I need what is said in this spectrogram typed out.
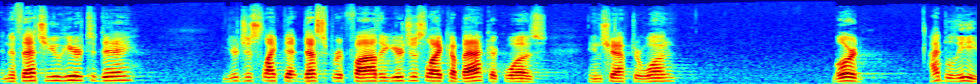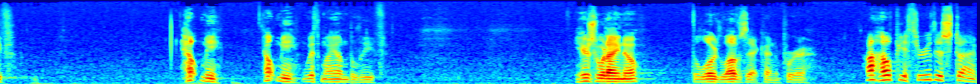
And if that's you here today, you're just like that desperate father. You're just like Habakkuk was in chapter 1. Lord, I believe. Help me. Help me with my unbelief. Here's what I know the Lord loves that kind of prayer. I'll help you through this time.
